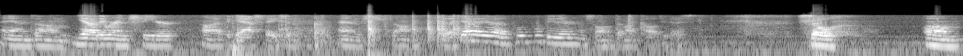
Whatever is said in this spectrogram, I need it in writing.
And, um, yeah, they were in Cedar, uh, at the gas station, and, um, they're like, yeah, yeah, we'll, we'll be there, and so then I called you guys. So, um,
